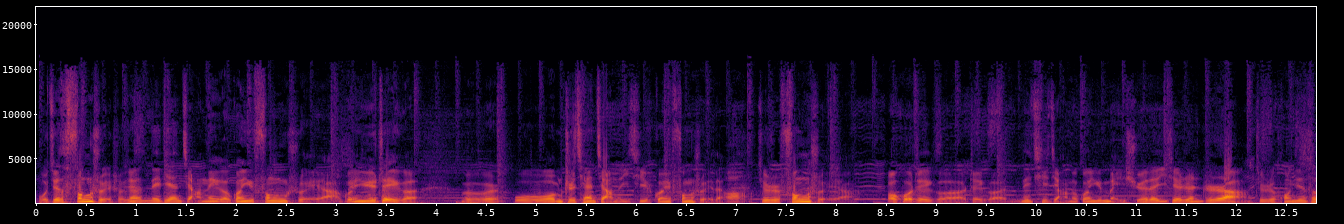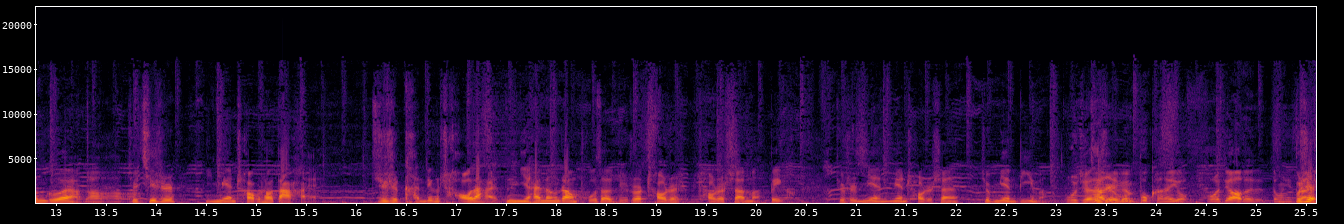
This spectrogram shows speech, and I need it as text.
我觉得风水，首先那天讲那个关于风水啊，关于这个不不不是我我们之前讲的一期关于风水的啊，就是风水啊，包括这个这个那期讲的关于美学的一些认知啊，就是黄金分割呀、啊啊，就其实你面朝不朝大海，就是肯定朝大海，你还能让菩萨，比如说朝着朝着山嘛，背就是面面朝着山，就面壁嘛。我觉得它里面不可能有佛教的东西不是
